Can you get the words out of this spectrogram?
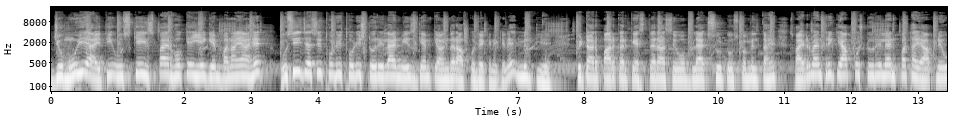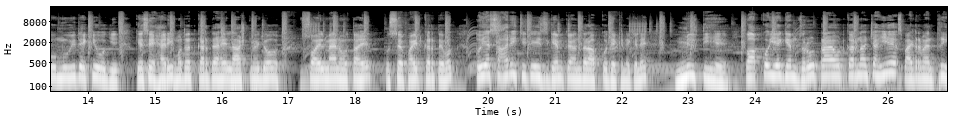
जो मूवी आई थी, उसके इंस्पायर होके ये गेम बनाया है। उसी जैसी थोड़ी थोड़ी स्टोरी लाइन इस गेम के अंदर आपको देखने के लिए मिलती है। पीटर पार्कर किस तरह से वो ब्लैक सूट उसको मिलता है? स्पाइडरमैन थ्री की आपको स्टोरी लाइन पता है, आपने वो मूवी देखी होगी। कैसे हैरी मदद करता है लास्ट में जो सॉयल मैन होता है, उससे फाइट करते वक्त। तो ये सारी चीज़ें इस गेम के अंदर आपको देखने के लिए मिलती है। तो आपको ये गेम ज़रूर ट्राई आउट करना चाहिए। स्पाइडरमैन थ्री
